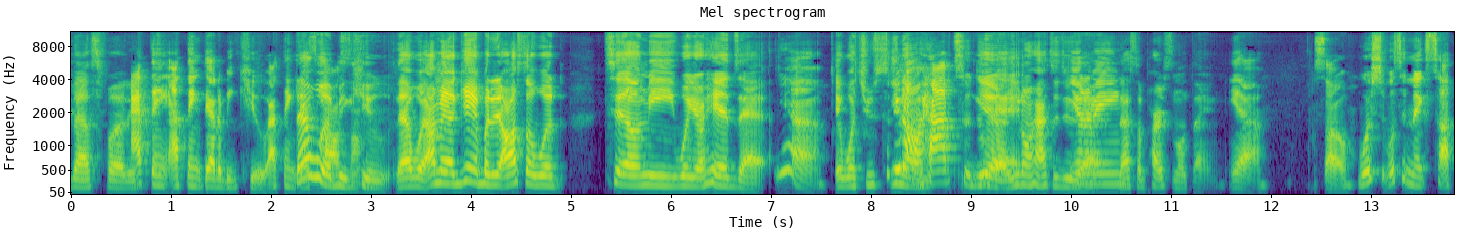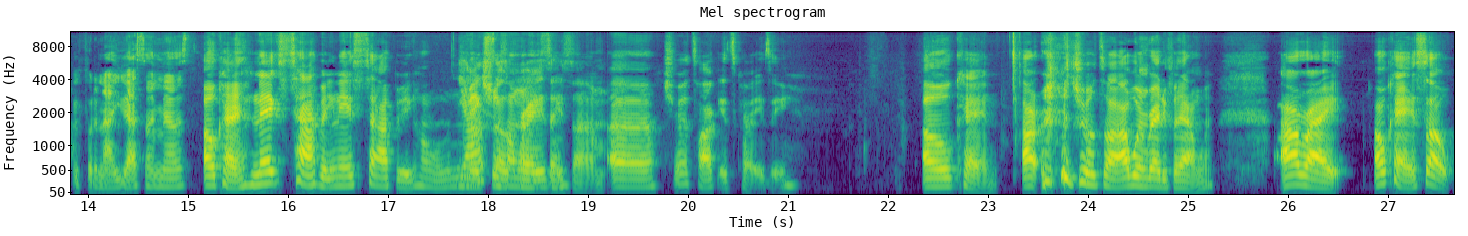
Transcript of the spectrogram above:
That's funny. I think I think that'll be cute. I think that would be cute. That would. I mean, again, but it also would tell me where your head's at Yeah, and what you. 'Cause You, you, know, don't have to do yeah, that. you don't have to do You know what I mean? That's a personal thing. Yeah. So what's what's the next topic for tonight? You got something else? Okay, next topic. Next topic. Hold on, let me Y'all make sure so someone didn't say something. Uh, Trill talk is crazy. okay. All right, Trill talk. I wasn't ready for that one. All right. Okay, so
